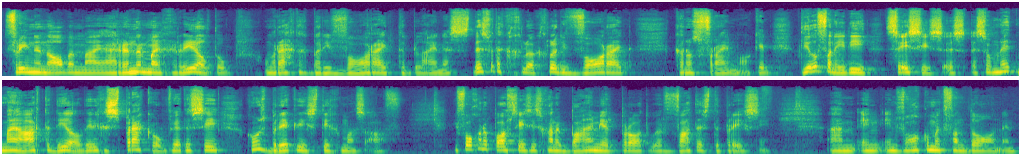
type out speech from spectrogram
vriende naby my herinner my gereeld om om regtig by die waarheid te bly. Dis dis wat ek glo. Ek glo die waarheid kan ons vrymaak. En deel van hierdie sessies is is om net my hart te deel, hierdie gesprekke om vir jou te sê, kom ons breek die stigmas af. Die volgende paar sessies gaan ek baie meer praat oor wat is depressie. Ehm um, en en waar kom dit vandaan en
